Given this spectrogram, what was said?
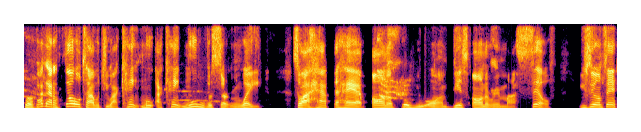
So if I got a soul tie with you, I can't move. I can't move a certain way. So I have to have honor for you, or I'm dishonoring myself. You see what I'm saying?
